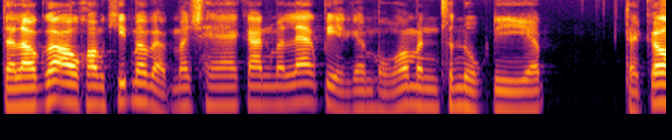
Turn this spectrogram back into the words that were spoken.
แต่เราก็เอาความคิดมาแบบมาแชร์กันมาแลกเปลี่ยนกันผมว่ามันสนุกดีครับ แต่ก็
